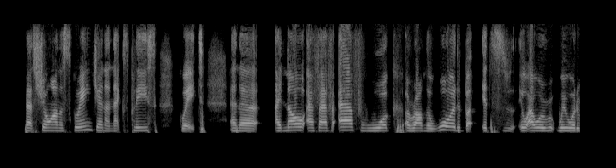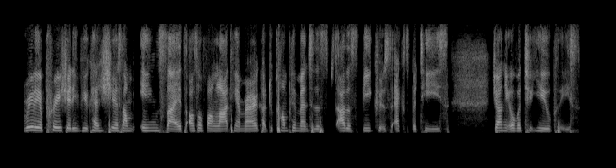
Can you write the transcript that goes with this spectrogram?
that's shown on the screen? Jenna, next please. Great. And uh, I know FFF work around the world, but it's it, I would, we would really appreciate if you can share some insights also from Latin America to complement the other speakers' expertise. Johnny, over to you, please.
